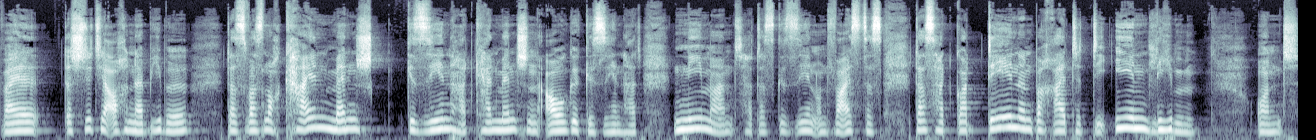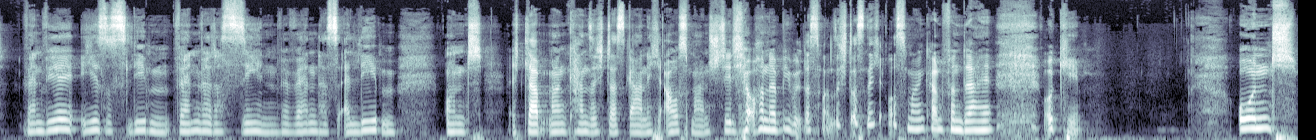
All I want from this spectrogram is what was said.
weil das steht ja auch in der Bibel, das, was noch kein Mensch gesehen hat, kein Menschenauge gesehen hat. Niemand hat das gesehen und weiß das. Das hat Gott denen bereitet, die ihn lieben. Und wenn wir Jesus lieben, werden wir das sehen, wir werden das erleben. Und ich glaube, man kann sich das gar nicht ausmalen. Steht ja auch in der Bibel, dass man sich das nicht ausmalen kann. Von daher, okay. Und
